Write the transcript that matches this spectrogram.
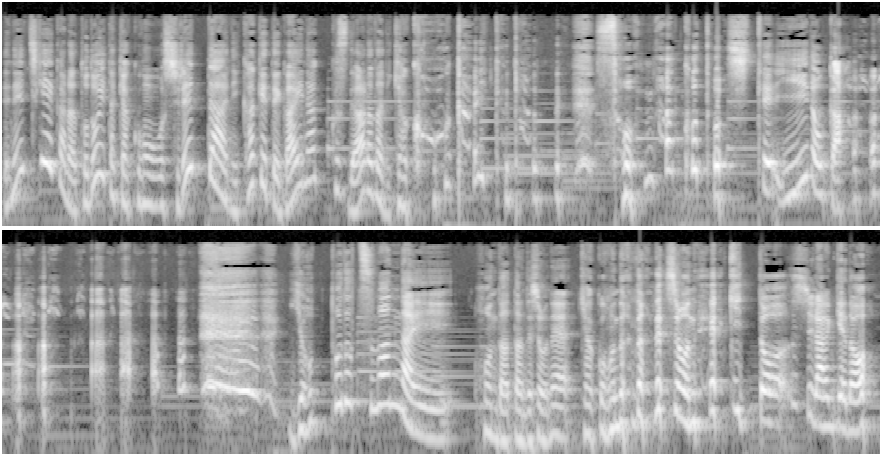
NHK から届いた脚本をシュレッダーにかけてガイナックスで新たに脚本を書いてたって そんなことしていいのか。よっぽどつまんない本だったんでしょうね。脚本だったんでしょうね。きっと。知らんけど。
